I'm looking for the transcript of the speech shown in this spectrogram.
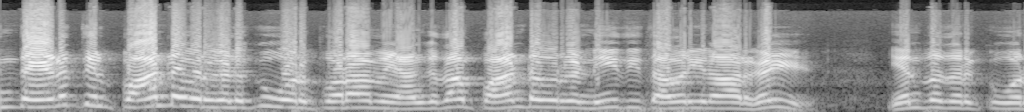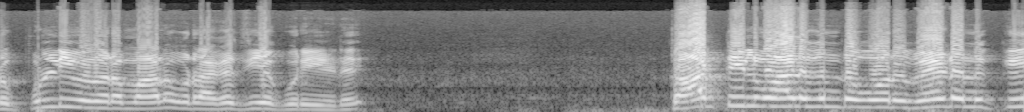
இந்த இடத்தில் பாண்டவர்களுக்கு ஒரு பொறாமை. அங்குதான் பாண்டவர்கள் நீதி தவறினார்கள் என்பதற்கு ஒரு புள்ளி விவரமான ஒரு ரகசிய குறியீடு. காட்டில் வாழுகின்ற ஒரு வேடனுக்கு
